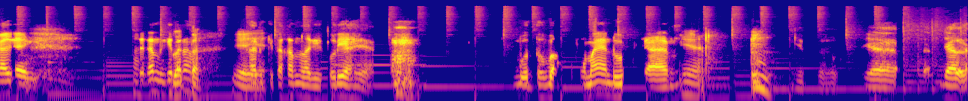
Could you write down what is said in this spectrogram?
Kagak Kita kan kita kan, iya kan kita kan lagi kuliah ya. Butuh banget namanya duit kan? Iya. Gitu. Ya jalan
